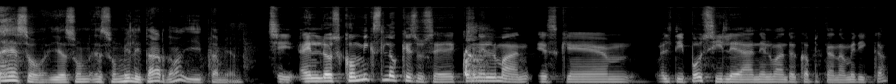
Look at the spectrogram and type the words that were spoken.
Eso, y es un, es un militar, ¿no? Y también. Sí, en los cómics lo que sucede con el man es que mm, el tipo sí le dan el mando de Capitán América.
